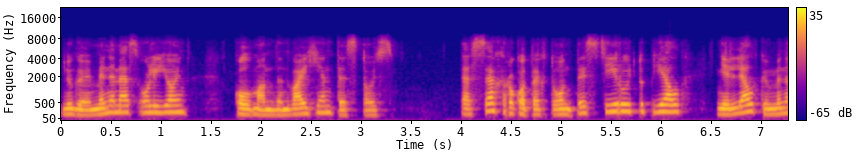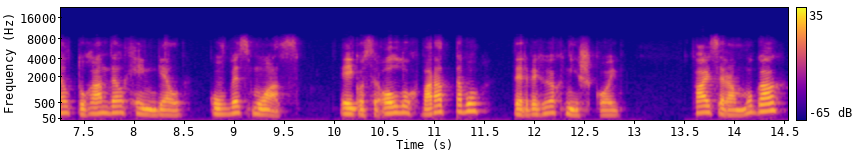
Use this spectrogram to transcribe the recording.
nykyään menemäs oli join kolmannen vaiheen testois. Tässä rokotettu on testiiruittu piel 40 000 hengel kuves muas. Eikö se ollut varattavu tervehyök niskoi. Pfizeran mukaan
